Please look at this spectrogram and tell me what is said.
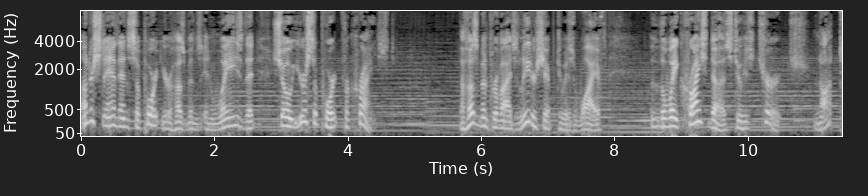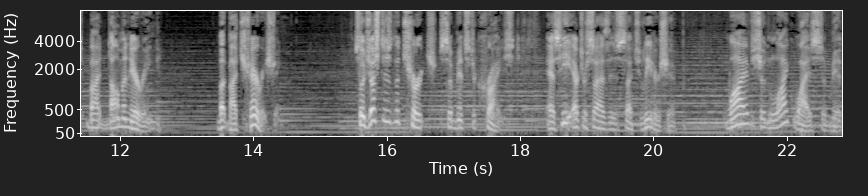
understand and support your husbands in ways that show your support for Christ. The husband provides leadership to his wife the way Christ does to his church, not by domineering, but by cherishing. So, just as the church submits to Christ as he exercises such leadership, wives should likewise submit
